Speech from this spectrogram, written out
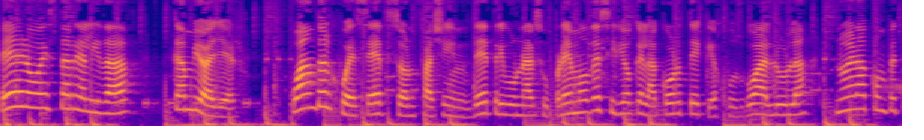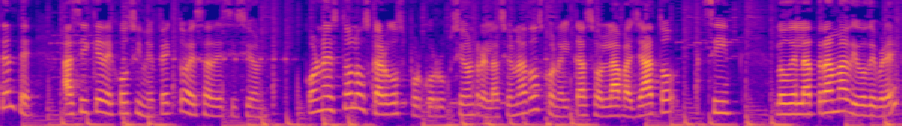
Pero esta realidad cambió ayer, cuando el juez Edson Fashin de Tribunal Supremo decidió que la corte que juzgó a Lula no era competente, así que dejó sin efecto esa decisión. Con esto, los cargos por corrupción relacionados con el caso Lava Yato, sí, lo de la trama de Odebrecht,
